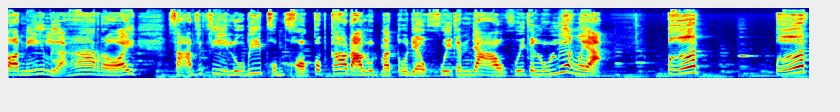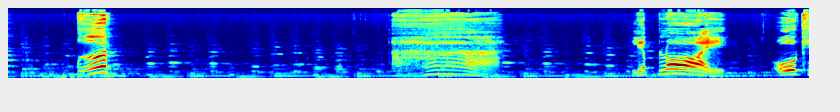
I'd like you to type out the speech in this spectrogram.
ตอนนี้เหลือ 534 รูบี้ ผมขอกบข้าวดาวหลุดมาตัวเดียวคุยกันยาว คุยกันรู้เรื่องเลยอะเปิด เปิด เปิด เรียบร้อย โอเค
